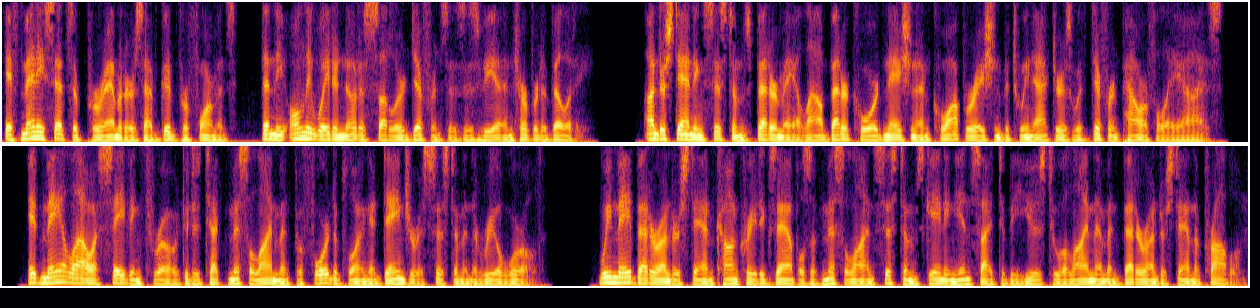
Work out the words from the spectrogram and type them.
If many sets of parameters have good performance, then the only way to notice subtler differences is via interpretability. Understanding systems better may allow better coordination and cooperation between actors with different powerful AIs. It may allow a saving throw to detect misalignment before deploying a dangerous system in the real world. We may better understand concrete examples of misaligned systems gaining insight to be used to align them and better understand the problem.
